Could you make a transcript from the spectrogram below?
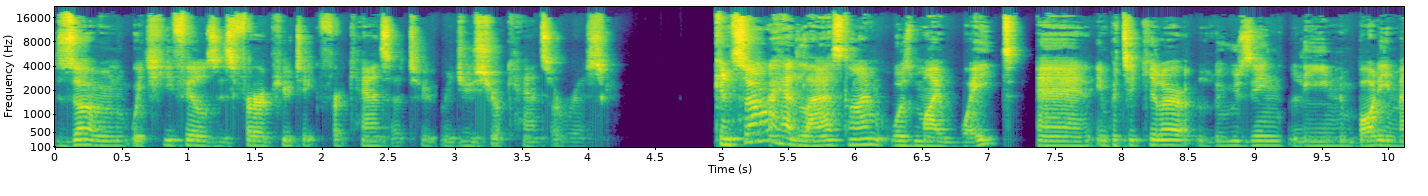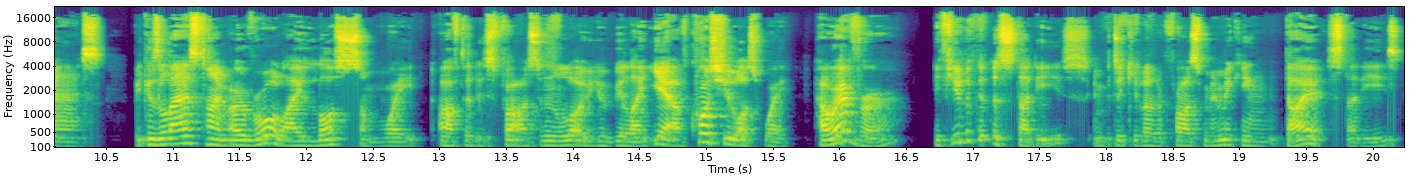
zone, which he feels is therapeutic for cancer to reduce your cancer risk. Concern I had last time was my weight and, in particular, losing lean body mass. Because last time overall, I lost some weight after this fast, and a lot of you will be like, yeah, of course you lost weight. However, if you look at the studies, in particular the fast mimicking diet studies,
